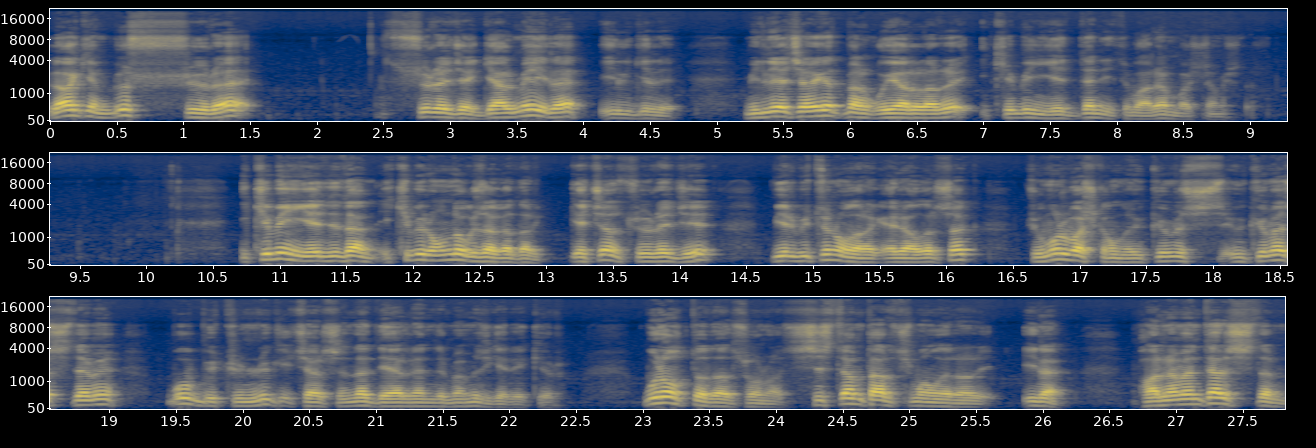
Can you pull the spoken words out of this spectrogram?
Lakin bu süre sürece gelme ile ilgili Milliyetçi Hareket Partisi uyarıları 2007'den itibaren başlamıştır. 2007'den 2019'a kadar geçen süreci bir bütün olarak ele alırsak Cumhurbaşkanlığı hükümet, hükümet sistemi bu bütünlük içerisinde değerlendirmemiz gerekiyor. Bu noktadan sonra sistem tartışmaları ile parlamenter sistem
